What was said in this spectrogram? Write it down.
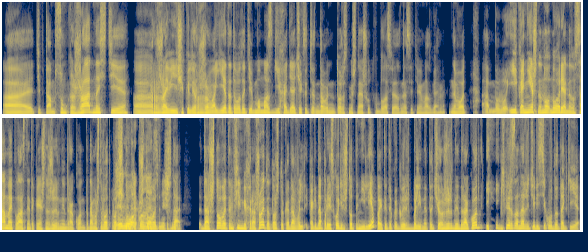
э, типа там сумка жадности, э, ржавейщик или ржавоед, это вот эти мозги ходячие, кстати, довольно тоже смешная шутка была связанная с этими мозгами, вот. И, конечно, но, но реально, но самое классное, это, конечно, жирный дракон, потому что вот, вот что, что вот, да, да, что в этом фильме хорошо, это то, что когда, когда происходит что-то нелепое, ты такой говоришь, блин, это что, жирный дракон? И персонажи через секунду такие,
